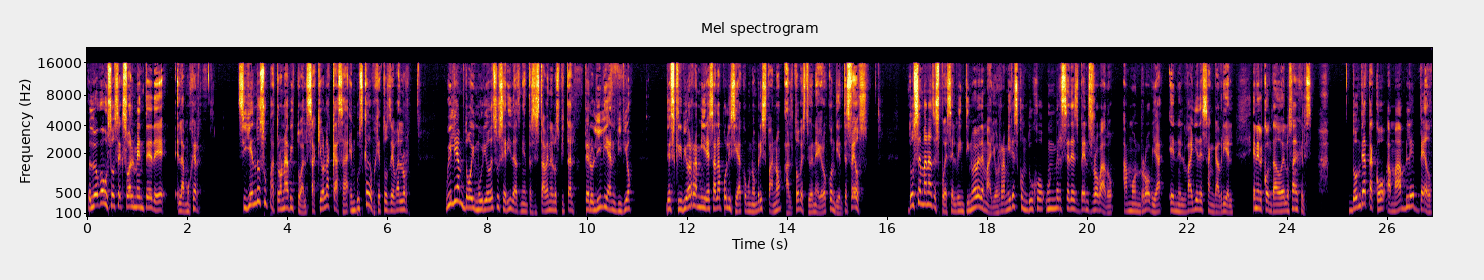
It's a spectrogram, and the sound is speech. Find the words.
Pues luego usó sexualmente de la mujer. Siguiendo su patrón habitual, saqueó la casa en busca de objetos de valor. William Doy murió de sus heridas mientras estaba en el hospital, pero Lillian vivió. Describió a Ramírez a la policía como un hombre hispano, alto, vestido de negro, con dientes feos. Dos semanas después, el 29 de mayo, Ramírez condujo un Mercedes-Benz robado a Monrovia en el Valle de San Gabriel, en el condado de Los Ángeles, donde atacó a Mable Bell,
